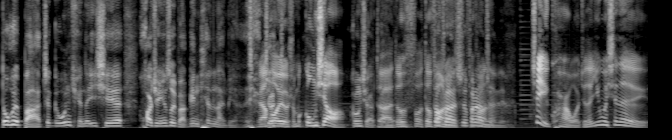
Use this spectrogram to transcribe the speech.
都会把这个温泉的一些化学元素表给你贴在那边，然后有什么功效，功效对吧？都放都放放放在那边。这一块儿，我觉得因为现在。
